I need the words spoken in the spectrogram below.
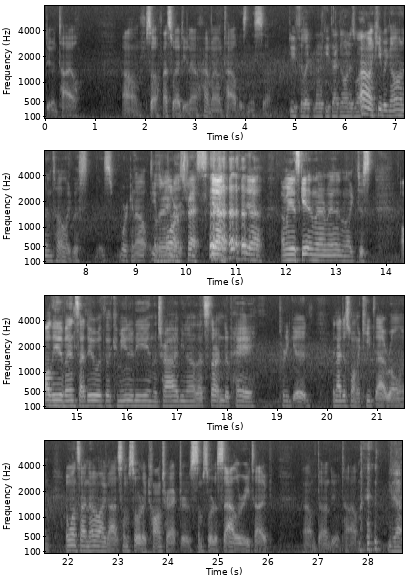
doing tile. Um, so that's what I do now. I have my own tile business. So Do you feel like you're going to keep that going as well? I want to keep it going until like this is working out so even more. no stress. yeah, yeah. I mean, it's getting there, man. Like just all the events I do with the community and the tribe, you know, that's starting to pay pretty good, and I just want to keep that rolling. And once I know I got some sort of contract or some sort of salary type, I'm done doing tile, man. Yeah.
